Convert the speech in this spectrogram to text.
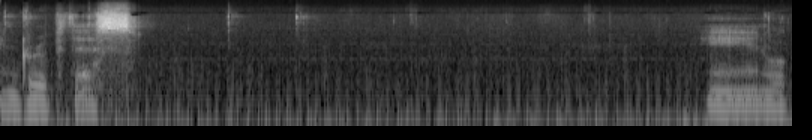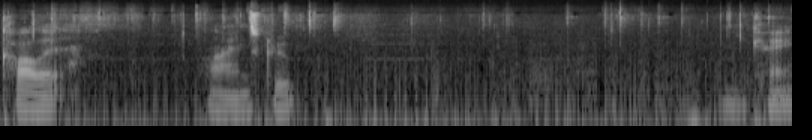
and group this. And we'll call it lines group. Okay.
